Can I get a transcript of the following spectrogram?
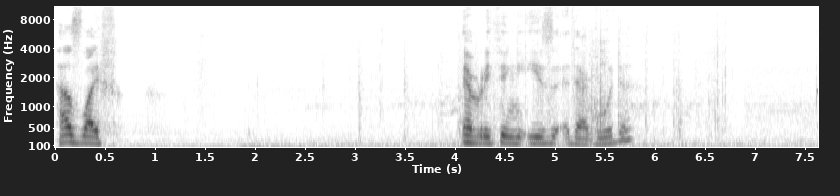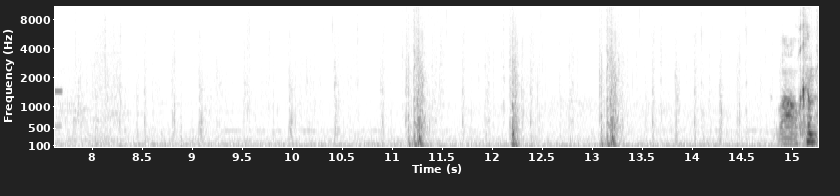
How's life? Everything is that good. Wow, come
